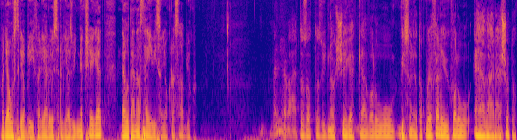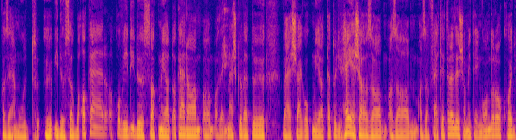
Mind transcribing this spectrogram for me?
vagy Ausztria briefeli először ugye az ügynökséget, de utána azt helyi viszonyokra szabjuk Mennyire változott az ügynökségekkel való viszonyatok, vagy a feléjük való elvárásotok az elmúlt időszakban? Akár a COVID időszak miatt, akár a, a, az egymás követő válságok miatt. Tehát, hogy helyes az a, az, a, az a feltételezés, amit én gondolok, hogy,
